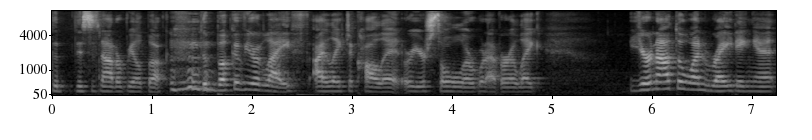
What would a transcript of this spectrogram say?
The, the, this is not a real book. the book of your life, I like to call it, or your soul, or whatever. Like you're not the one writing it.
